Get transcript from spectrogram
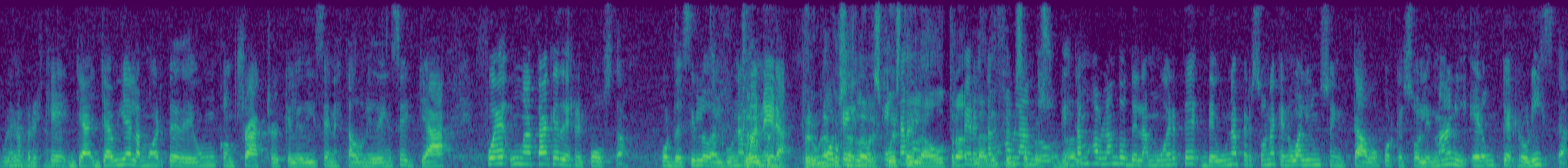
bueno, pero es que ya, ya había la muerte de un contractor que le dicen estadounidense, ya fue un ataque de reposta por decirlo de alguna manera. Pero, una cosa es la respuesta y la otra la defensa hablando, personal. Estamos hablando de la muerte de una persona que no valía un centavo porque Soleimani era un terrorista,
